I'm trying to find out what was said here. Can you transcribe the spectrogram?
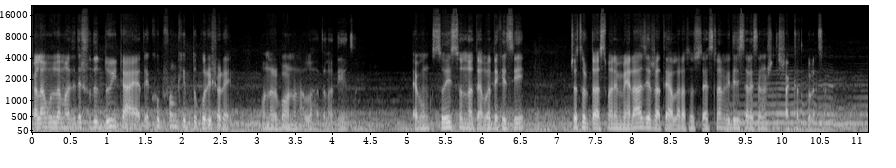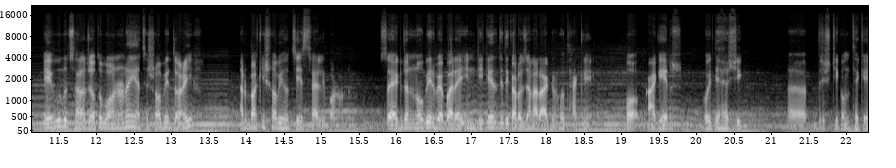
কালামুল্লাহ মাজিদে শুধু দুইটা আয়াতে খুব সংক্ষিপ্ত পরিসরে ওনার বর্ণনা আল্লাহ তালা দিয়েছেন। এবং সহি সুন্নাতে আমরা দেখেছি, চতুর্থ আসমানে মেরাজের রাতে আল্লাহ রাসুল্লাহ ইসলাম ইদ্রিস আলাহ ইসলামের সাথে সাক্ষাৎ করেছেন। এগুলো ছাড়া যত বর্ণনাই আছে সবই দরিফ আর বাকি সবই হচ্ছে ইসরায়েলি বর্ণনা। সো একজন নবীর ব্যাপারে ইন ডিটেল যদি কারও জানার আগ্রহ থাকে আগের ঐতিহাসিক দৃষ্টিকোণ থেকে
